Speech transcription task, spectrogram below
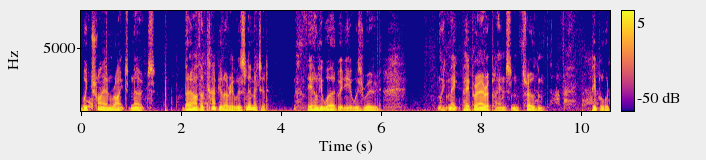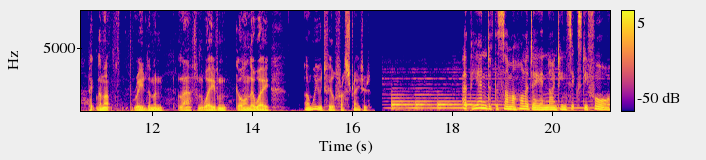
we'd try and write notes. But our vocabulary was limited. The only word we knew was rude. We'd make paper aeroplanes and throw them. People would pick them up, read them, and laugh and wave and go on their way, and we would feel frustrated. At the end of the summer holiday in 1964,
